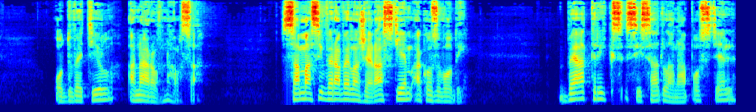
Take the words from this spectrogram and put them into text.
9. Odvetil a narovnal sa. Sama si vravela, že rastiem ako z vody. Beatrix si sadla na posteľ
